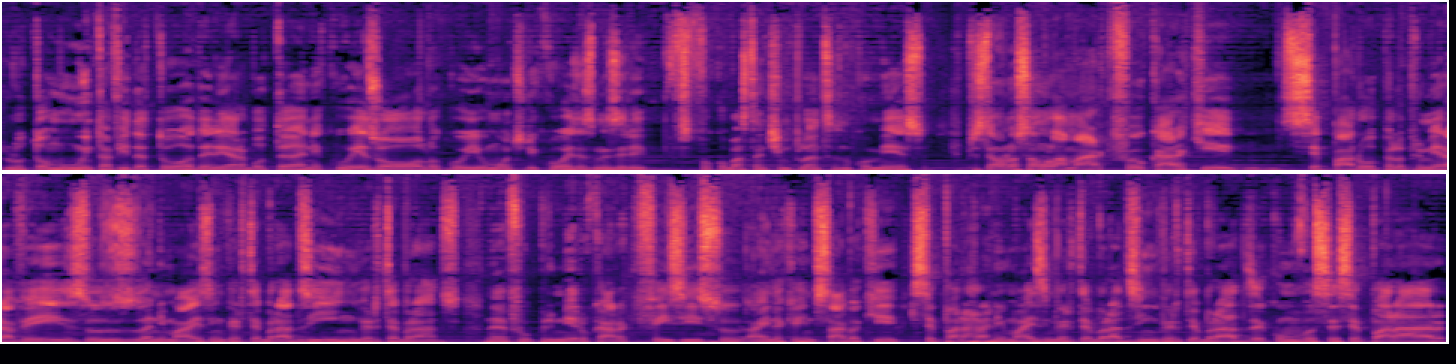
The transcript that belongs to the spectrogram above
lutou muito a vida toda, ele era botânico, exoólogo e um monte de coisas, mas ele focou bastante em plantas no começo. Pra você ter uma noção, o Lamarck foi o cara que separou pela primeira vez os animais invertebrados e invertebrados, né? Foi o primeiro cara que fez isso, ainda que a gente saiba que separar animais invertebrados e invertebrados é como você separar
